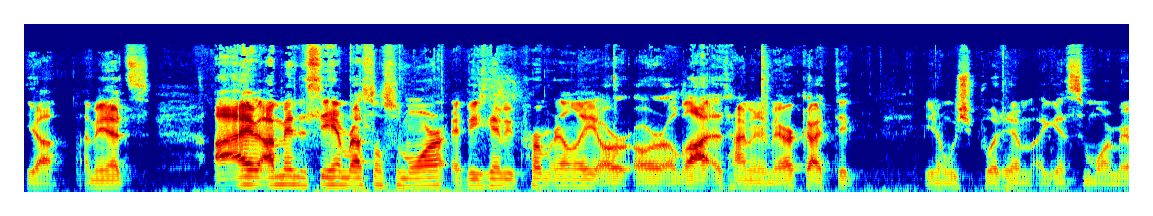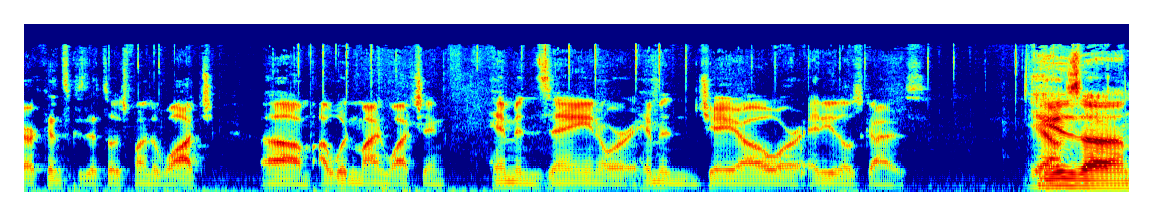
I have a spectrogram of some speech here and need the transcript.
Yeah. I mean, it's. I, I'm in to see him wrestle some more. If he's going to be permanently or, or a lot of time in America, I think, you know, we should put him against some more Americans because that's always fun to watch. Um, I wouldn't mind watching him and Zane or him and Jo or any of those guys. Yeah, He is uh,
